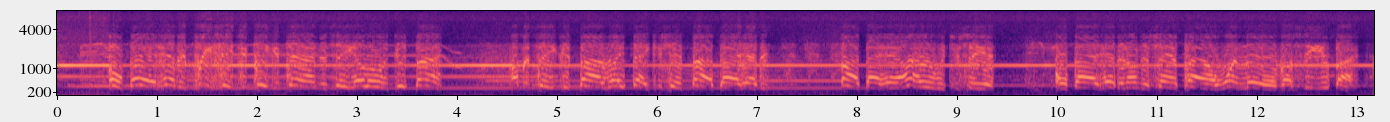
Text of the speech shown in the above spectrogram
Oh, bad habit. Appreciate you taking time to say hello and goodbye. I'm gonna say goodbye right back. You said bye, bad habit. Bye, bad habit. I heard what you said. Oh, bad habit on the sand pile. One love. See you. Tell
